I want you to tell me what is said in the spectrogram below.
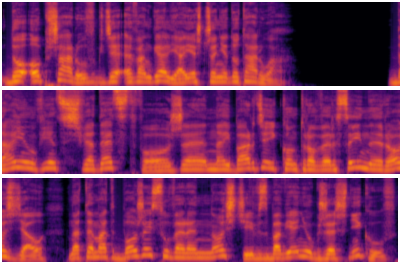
do obszarów, gdzie Ewangelia jeszcze nie dotarła. Daję więc świadectwo, że najbardziej kontrowersyjny rozdział na temat Bożej suwerenności w zbawieniu grzeszników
